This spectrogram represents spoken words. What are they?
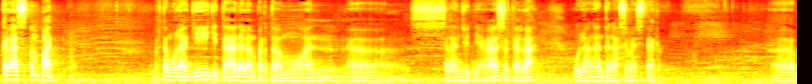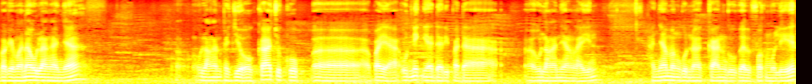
kelas 4 Bertemu lagi kita dalam pertemuan uh, selanjutnya setelah ulangan tengah semester. Eh, bagaimana ulangannya? Eh, ulangan PJOK cukup uh, apa ya unik ya daripada uh, ulangan yang lain. Hanya menggunakan Google Formulir,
